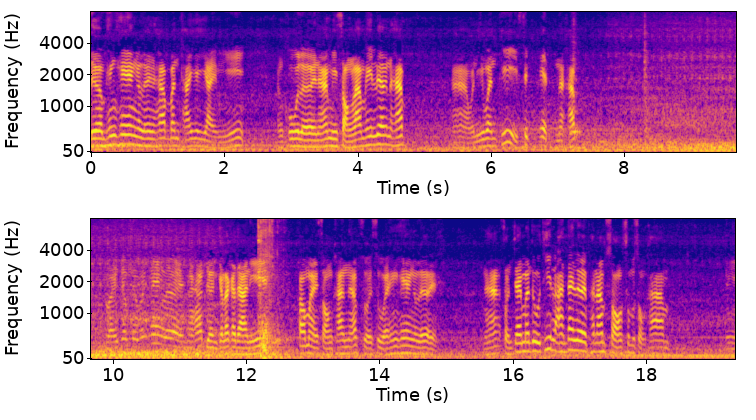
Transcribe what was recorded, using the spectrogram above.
เดิมๆ แห้งๆ กันเลยนะครับบรรท้ายใหญ่ๆแบบนี้ ทั้งคู่เลยนะ มี 2ลำให้เลือกนะครับ อ่า วันนี้วันที่ 11 นะครับ สวยเดิมๆ แห้งๆ เลยนะฮะเดือนกรกฎานี้ เข้าใหม่ 2 คันนะครับ สวยๆ แห้งๆ กันเลยนะฮะสนใจมาดูที่ร้านได้เลยพระรามสองสมุทรสงครามนี่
